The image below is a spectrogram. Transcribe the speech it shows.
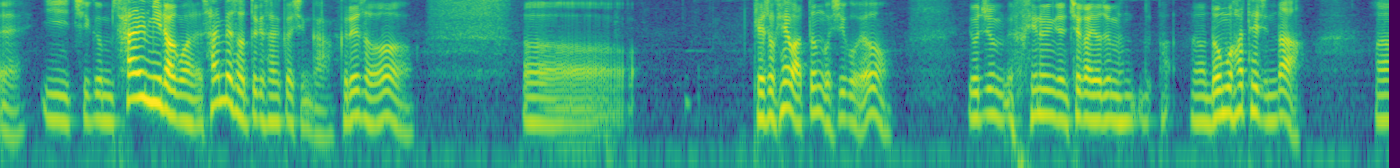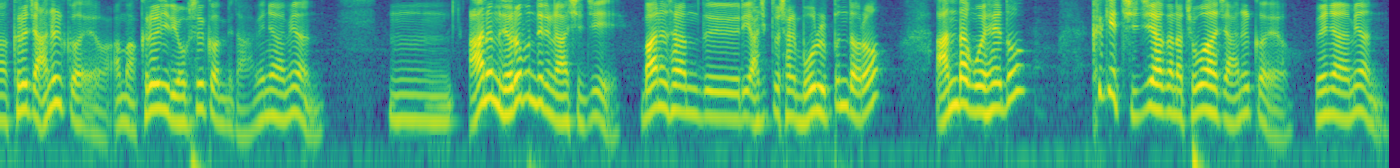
예. 이 지금 삶이라고 하는, 삶에서 어떻게 살 것인가. 그래서, 어, 계속 해왔던 것이고요. 요즘 이노영전 제가 요즘 어, 너무 핫해진다. 아, 그러지 않을 거예요. 아마 그럴 일이 없을 겁니다. 왜냐하면 음, 아는 여러분들이는 아시지 많은 사람들이 아직도 잘 모를 뿐더러 안다고 해도 크게 지지하거나 좋아하지 않을 거예요. 왜냐하면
